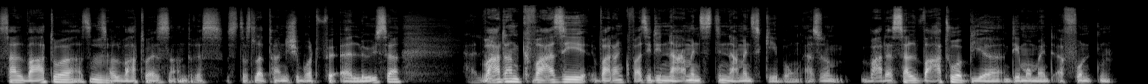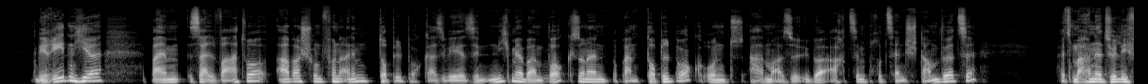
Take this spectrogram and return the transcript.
Salvator, also mhm. Salvator ist ein anderes, ist das lateinische Wort für Erlöser, war dann quasi, war dann quasi die, Namens, die Namensgebung. Also war das Salvator-Bier in dem Moment erfunden. Wir reden hier beim Salvator aber schon von einem Doppelbock. Also wir sind nicht mehr beim mhm. Bock, sondern beim Doppelbock und haben also über 18% Stammwürze. Jetzt machen natürlich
